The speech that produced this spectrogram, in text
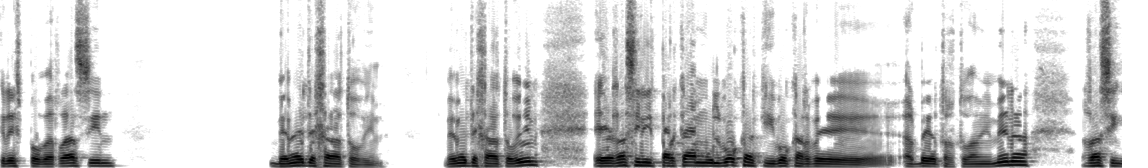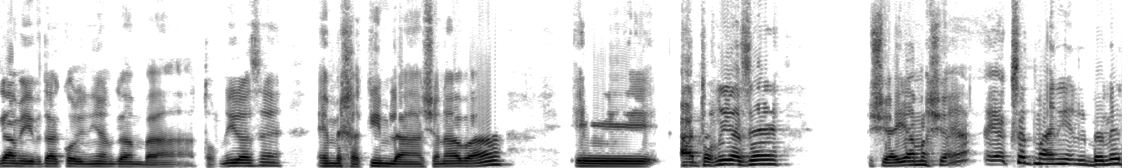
קרספו וראסין, באמת אחד הטובים. באמת אחד הטובים. אה, רסין התפרקה מול בוקה כי בוקה הרבה, הרבה יותר טובה ממנה. רסין גם איבדה כל עניין גם בטורניר הזה. הם מחכים לשנה הבאה. אה, הטורניר הזה שהיה מה שהיה, היה קצת מעניין, באמת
